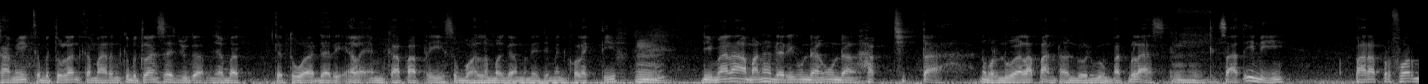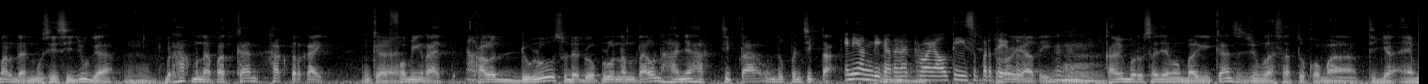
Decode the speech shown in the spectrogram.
kami kebetulan kemarin kebetulan saya juga menjabat ketua dari LMK Papri sebuah lembaga manajemen kolektif. Hmm. Di mana amanah dari Undang-Undang Hak Cipta nomor 28 tahun 2014 mm -hmm. saat ini para performer dan musisi juga mm -hmm. berhak mendapatkan hak terkait okay. performing right. Okay. Kalau dulu sudah 26 tahun hanya hak cipta untuk pencipta. Ini yang dikatakan hmm. royalti seperti royalty. itu. Royalty. Hmm. Kami baru saja membagikan sejumlah 1,3 M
